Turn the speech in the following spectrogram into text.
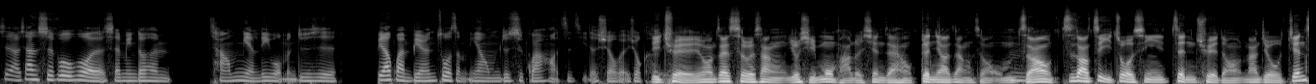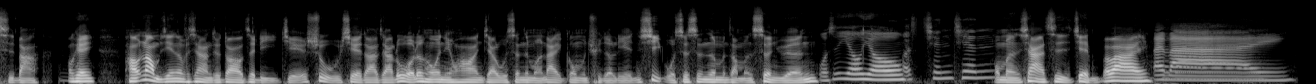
是啊，像师傅或者神明都很常勉励我们，就是不要管别人做怎么样，我们就是管好自己的修为就可以。的，确，因为在社会上，尤其末法的现在哈，更要这样子哦。我们嗯只要知道自己做的事情是正确的哦，那就坚持吧。嗯 OK，好，那我们今天的分享就到这里结束，谢谢大家。如果有任何问题的话，欢迎加入圣智门来跟我们取得联系。我是圣智门掌门圣元，我是悠悠我，是芊芊我，们下次见，拜拜。拜拜。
